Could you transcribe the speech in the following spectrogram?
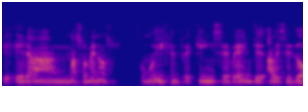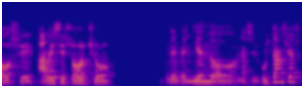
eh, eran más o menos, como dije, entre 15, 20, a veces 12, a veces 8, mm. dependiendo las circunstancias.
